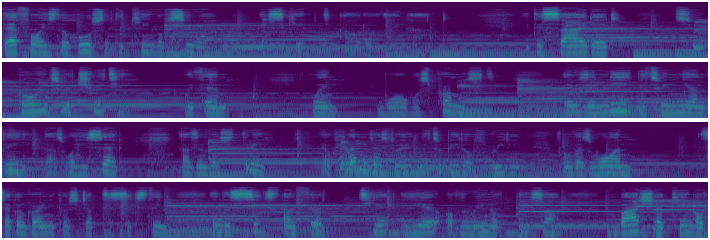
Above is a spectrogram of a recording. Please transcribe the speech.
therefore is the host of the king of Syria escaped out of thine hand. He decided to go into a treaty with them when war was promised. There is a league between me and thee. That's what he said. That's in verse 3. Okay, let me just do a little bit of reading from verse 1, 2 Chronicles chapter 16. In the sixth and thirtieth year of the reign of Asa, Baasha, king of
